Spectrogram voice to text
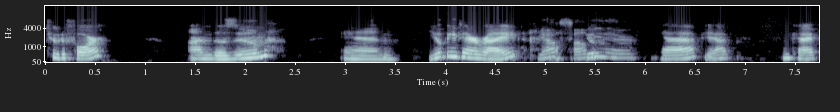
2 to 4 on the Zoom. And you'll be there, right? Yep, I'll, I'll be there. Yep, yep. Okay.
